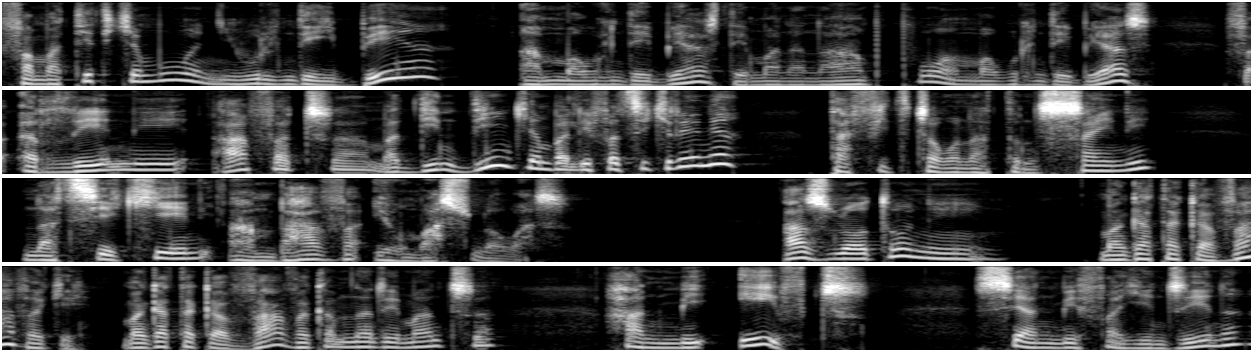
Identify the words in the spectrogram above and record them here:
fa matetika moa ny olon-dehibe amin'ny maha olon-dehibe azy dia manana ambo-po amin'ny maha olon-dehibe azy fa ireny hafatra madinidinika mba alefantsika ireny an, tafiditra ao anatin'ny sainy na tsy ekeny am-bava eo masonao aza. Azonao atao ny mangataka vavaka e! Mangataka vavaka amin'Andriamanitra hanome hevitra sy hanome fahendrena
